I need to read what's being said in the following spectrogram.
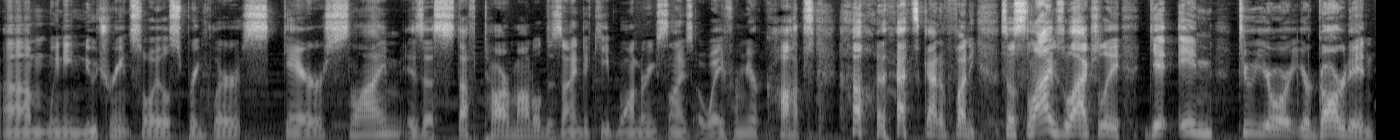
Um, we need nutrient soil sprinkler. Scare slime is a stuffed tar model designed to keep wandering slimes away from your cops. oh, that's kind of funny. So slimes will actually get into your, your garden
